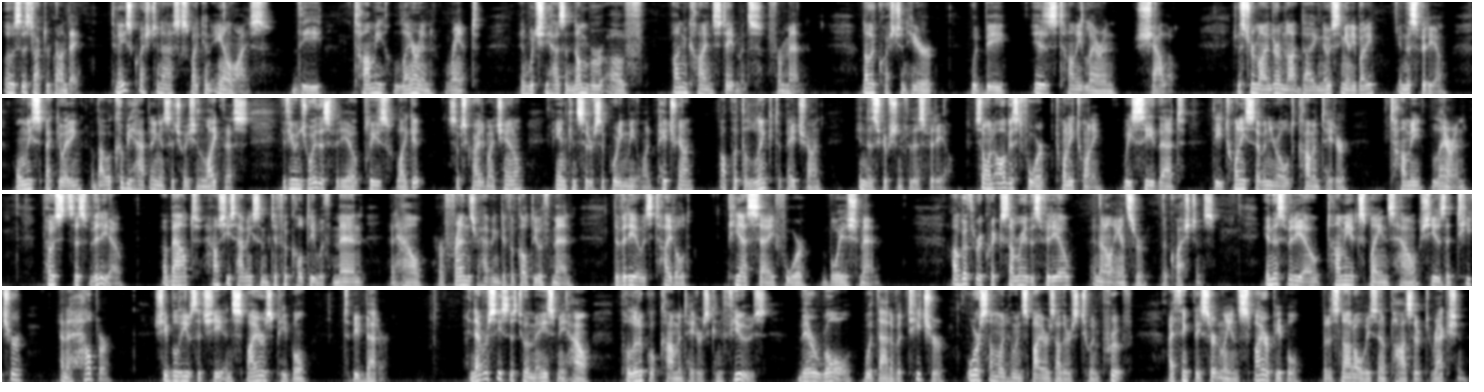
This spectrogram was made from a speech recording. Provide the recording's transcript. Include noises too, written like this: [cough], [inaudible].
Hello, this is Dr. Grande. Today's question asks if I can analyze the Tomi Lahren rant, in which she has a number of unkind statements for men. Another question here would be Is Tomi Lahren shallow? Just a reminder I'm not diagnosing anybody in this video, only speculating about what could be happening in a situation like this. If you enjoy this video, please like it, subscribe to my channel, and consider supporting me on Patreon. I'll put the link to Patreon in the description for this video. So on August 4, 2020, we see that the 27-year-old commentator Tomi Lahren posts this video about how she's having some difficulty with men and how her friends are having difficulty with men. The video is titled PSA for Boyish Men. I'll go through a quick summary of this video and then I'll answer the questions. In this video, Tomi explains how she is a teacher and a helper. She believes that she inspires people to be better. It never ceases to amaze me how political commentators confuse their role with that of a teacher or someone who inspires others to improve. I think they certainly inspire people, but it's not always in a positive direction.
